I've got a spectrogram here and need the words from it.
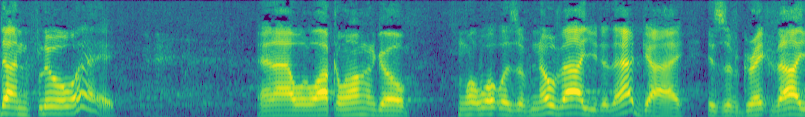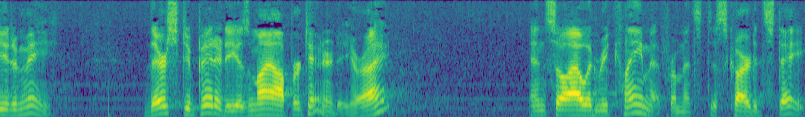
Done flew away. And I would walk along and go, well, what was of no value to that guy is of great value to me. Their stupidity is my opportunity, right? And so I would reclaim it from its discarded state.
